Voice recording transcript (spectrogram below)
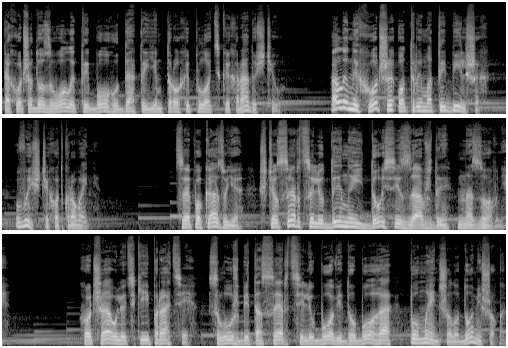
та хоче дозволити Богу дати їм трохи плотських радощів, але не хоче отримати більших, вищих откровень. Це показує, що серце людини й досі завжди назовні. Хоча у людській праці, службі та серці любові до Бога поменшало домішок,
